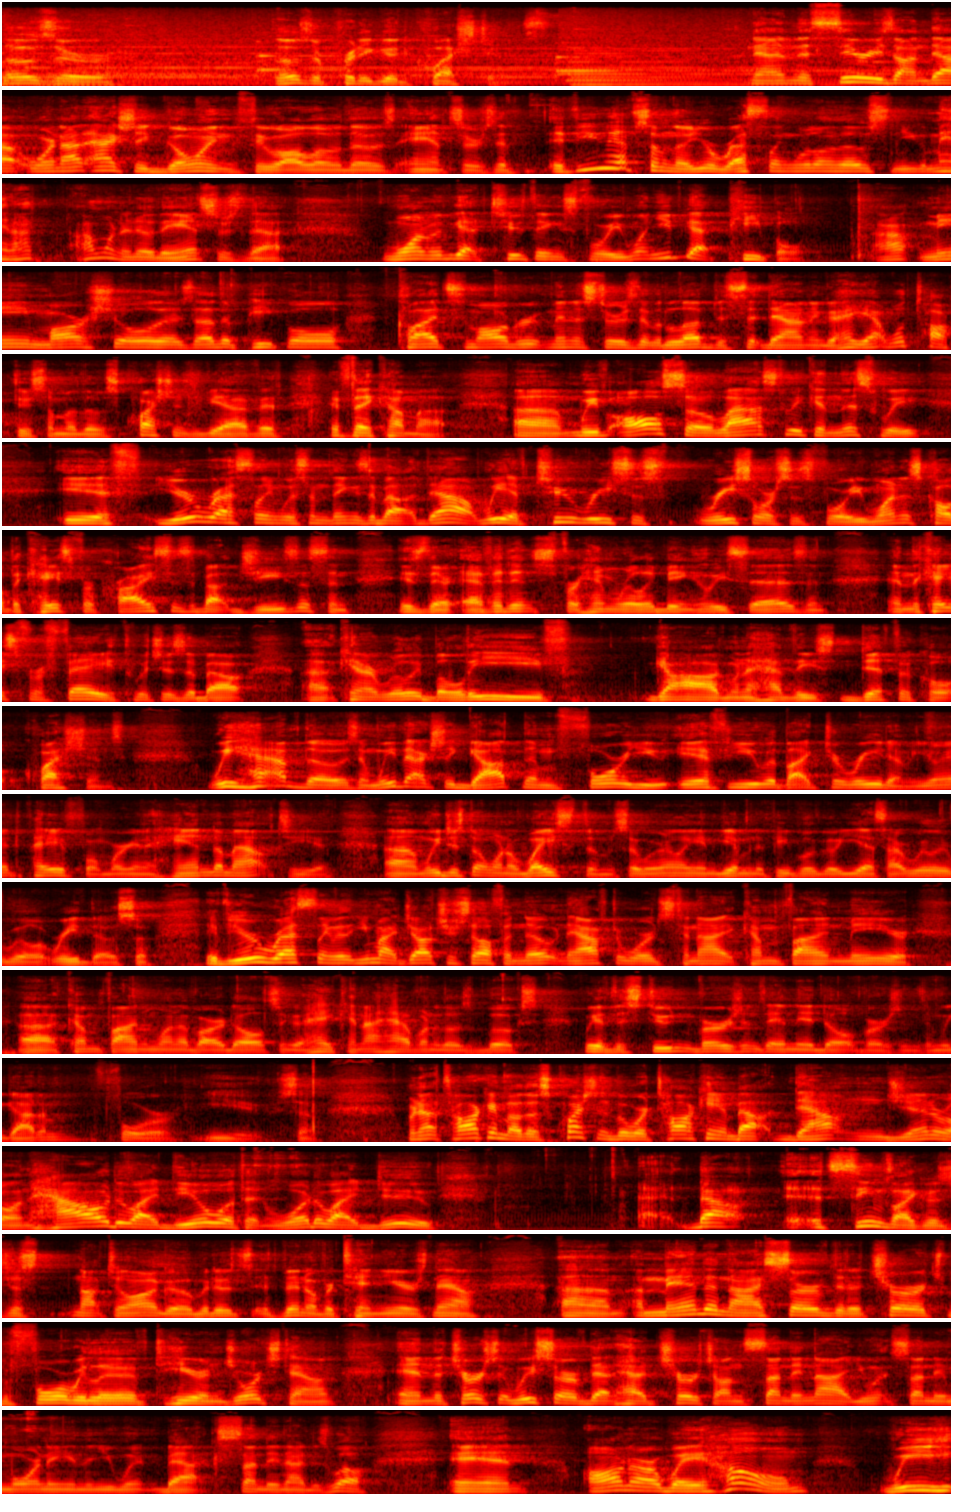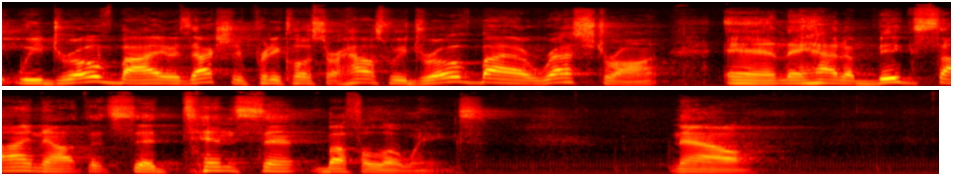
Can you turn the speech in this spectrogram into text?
Those are those are pretty good questions. Now, in this series on doubt, we're not actually going through all of those answers. If, if you have some that you're wrestling with one of those and you go, man, I, I want to know the answers to that. One, we've got two things for you. One, you've got people. Me, Marshall, there's other people, Clyde small group ministers that would love to sit down and go, hey, yeah, we'll talk through some of those questions if you have, if, if they come up. Um, we've also, last week and this week, if you're wrestling with some things about doubt, we have two resources for you. One is called The Case for Christ, is about Jesus and is there evidence for him really being who he says? And, and The Case for Faith, which is about uh, can I really believe God when I have these difficult questions? We have those, and we've actually got them for you if you would like to read them. You don't have to pay for them. We're going to hand them out to you. Um, we just don't want to waste them, so we're only going to give them to people who go, Yes, I really will read those. So if you're wrestling with it, you might jot yourself a note, and afterwards tonight, come find me or uh, come find one of our adults and go, Hey, can I have one of those books? We have the student versions and the adult versions, and we got them for you. So we're not talking about those questions, but we're talking about doubt in general and how do I deal with it and what do I do? About it seems like it was just not too long ago but it's, it's been over 10 years now um, amanda and i served at a church before we lived here in georgetown and the church that we served at had church on sunday night you went sunday morning and then you went back sunday night as well and on our way home we, we drove by, it was actually pretty close to our house. We drove by a restaurant and they had a big sign out that said 10 cent buffalo wings. Now,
